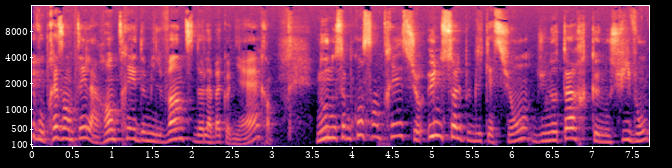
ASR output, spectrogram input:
Je vais vous présenter la rentrée 2020 de la Baconnière. Nous nous sommes concentrés sur une seule publication d'une auteure que nous suivons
